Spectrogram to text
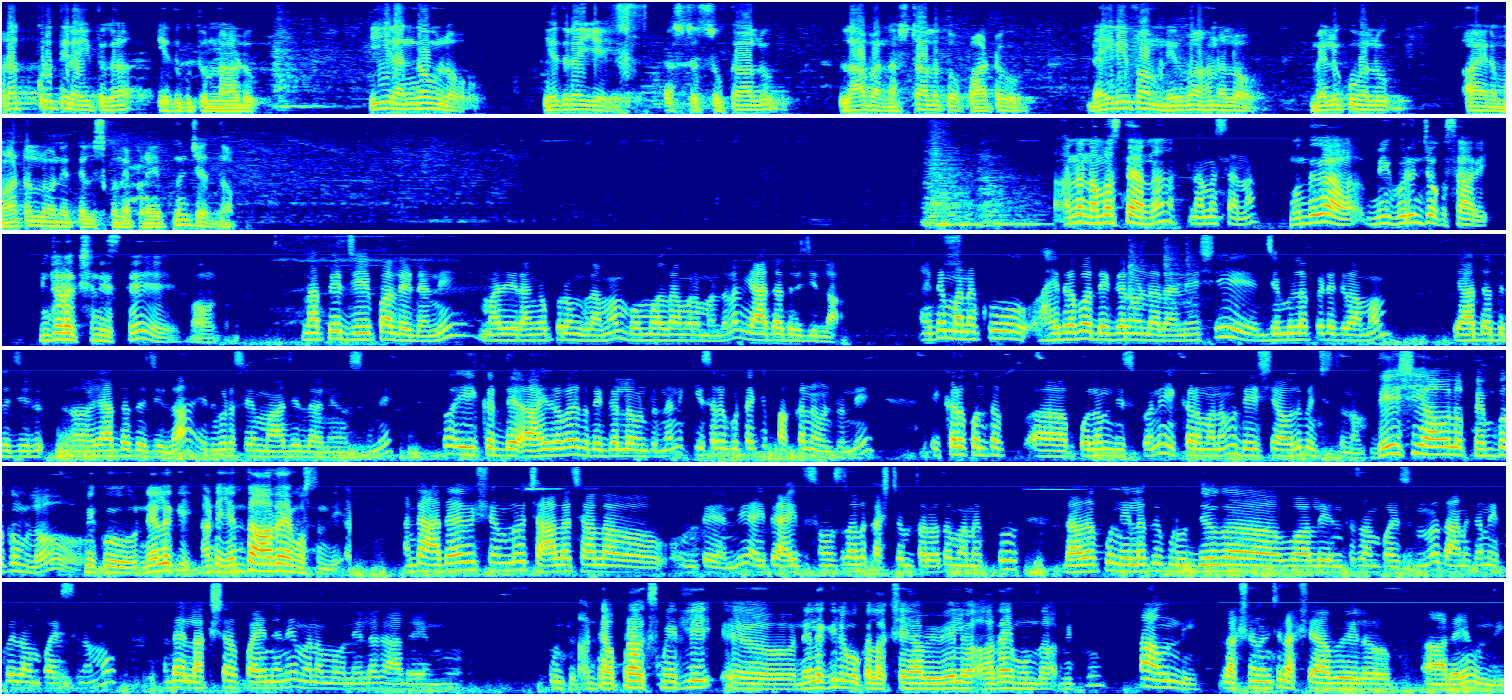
ప్రకృతి రైతుగా ఎదుగుతున్నాడు. ఈ రంగంలో ఎదురయ్యే కష్ట సుఖాలు లాభ నష్టాలతో పాటు డైరీ ఫామ్ నిర్వహణలో మెలకువలు ఆయన మాటల్లోనే తెలుసుకునే ప్రయత్నం చేద్దాం. అన్న నమస్తే అన్న. నమస్తే అన్న. ముందుగా మీ గురించి ఒకసారి ఇంట్రడక్షన్ ఇస్తే బాగుంటుంది. నా పేరు జైపాల్ రెడ్డి అండి. మాది రంగపురం గ్రామం బొమ్మలరామరం మండలం యాదాద్రి జిల్లా. అయితే మనకు హైదరాబాద్ దగ్గర ఉండాలనేసి జమిలాపేట గ్రామం యాదాద్రి జిల్లా యాదాద్రి జిల్లా. ఇది కూడా సేమ్ మా జిల్లానే వస్తుంది. సో ఇక్కడ ద- హైదరాబాద్కు దగ్గరలో ఉంటుందని కీసరగుట్టకి పక్కనే ఉంటుంది. ఇక్కడ కొంత పొలం తీసుకొని ఇక్కడ మనము దేశీయ ఆవులు పెంచుతున్నాం. దేశీ ఆవుల పెంపకంలో మీకు నెలకి అంటే ఎంత ఆదాయం వస్తుంది? అంటే ఆదాయ విషయంలో చాలా చాలా ఉంటాయండి. అయితే ఐదు సంవత్సరాల కష్టం తర్వాత మనకు దాదాపు నెలకు ఇప్పుడు ఉద్యోగ వాళ్ళు ఎంత సంపాదిస్తున్నారో దానికన్నా ఎక్కువ సంపాదిస్తున్నాము. అంటే లక్ష పైననే మనము నెలకు ఆదాయం ఉంటుంది. అంటే అప్రాక్సిమేట్లీ నెలకి ఒక లక్ష యాభై వేలు ఆదాయం ఉందా మీకు? ఉంది. లక్ష నుంచి లక్ష యాభై వేలు ఆదాయం ఉంది.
